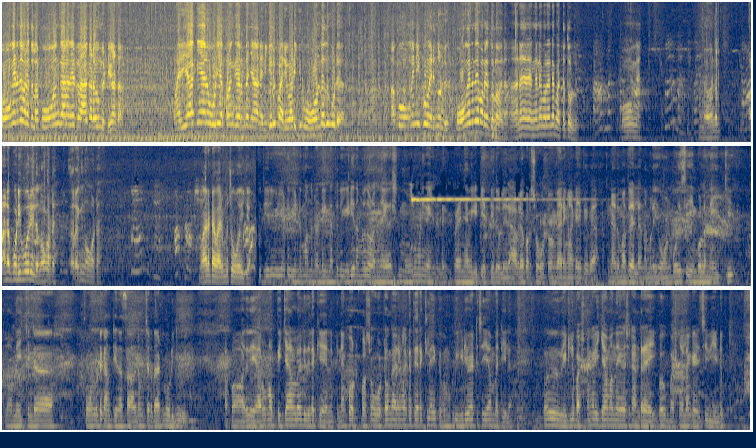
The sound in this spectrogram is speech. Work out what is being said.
പോങ്ങനെന്ന് പറയത്തുള്ള. പോങ്ങൻ കാരണം നീ ട്രാക്ക് അടവും കിട്ടി കണ്ട? മര്യാദയ്ക്ക് ഞാൻ ഓടി അപ്പുറം കയറേണ്ട ഞാൻ. എനിക്കൊരു പരിപാടിക്ക് പോകേണ്ടതും കൂടെ. ആ പോങ്ങൻ ഇപ്പൊ വരുന്നുണ്ട്. പോങ്ങനെന്നേ പറയത്തുള്ളൂ അവനെ. അവനെ എങ്ങനെ പറയാനേ പറ്റത്തുള്ളൂ. പോങ്ങൻ. അവന്റെ അവന്റെ പൊടി പോലും ഇല്ല. നോക്കട്ടെ. ഇറങ്ങി നോക്കട്ടെ. വരട്ടെ വരുമ്പോൾ ചോദിക്കാം. പുതിയൊരു വീഡിയോ ആയിട്ട് വീണ്ടും വന്നിട്ടുണ്ട്. ഇന്നത്തെ വീഡിയോ നമ്മൾ തുടങ്ങുന്നത് ഏകദേശം മൂന്ന് മണി കഴിഞ്ഞിട്ടുണ്ട്. ഇപ്പോഴാണ് ഞാൻ വീട്ടിൽ എത്തിയതേ ഉള്ളൂ. രാവിലെ കുറച്ച് ഓട്ടവും കാര്യങ്ങളൊക്കെ ആയി പോവുക പിന്നെ അതുമാത്രമല്ല നമ്മൾ ഈ ഓൺ വോയിസ് ചെയ്യുമ്പോൾ ഉള്ള മെയ്ക്ക് മെയ്ക്കിന്റെ ഫോണിലോട്ട് കണക്ട് ചെയ്യുന്ന സാധനം ചെറുതായിട്ടൊന്ന് ഒടിഞ്ഞു പോയി അപ്പോൾ അത് വേറെ ഒന്ന് ഒപ്പിക്കാനുള്ള ഒരു ഇതിലൊക്കെ ആയിരുന്നു. പിന്നെ കുറച്ച് ഓട്ടവും കാര്യങ്ങളൊക്കെ തിരക്കിലായി. ഇപ്പോൾ നമുക്ക് വീഡിയോ ആയിട്ട് ചെയ്യാൻ പറ്റിയില്ല. ഇപ്പോൾ വീട്ടിൽ ഭക്ഷണം കഴിക്കാൻ വന്ന ഏകദേശം രണ്ടരയായി. ഇപ്പോൾ ഭക്ഷണം എല്ലാം കഴിച്ച് വീണ്ടും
